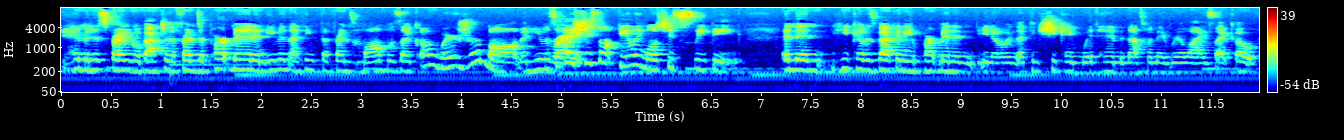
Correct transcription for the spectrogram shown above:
him and his friend go back to the friend's apartment, and even I think the friend's mom was like, "Oh, where's your mom?" And he was like, "Oh, she's not feeling well. She's sleeping." And then he comes back in the apartment, and you know, and I think she came with him, and that's when they realize, like, "Oh,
